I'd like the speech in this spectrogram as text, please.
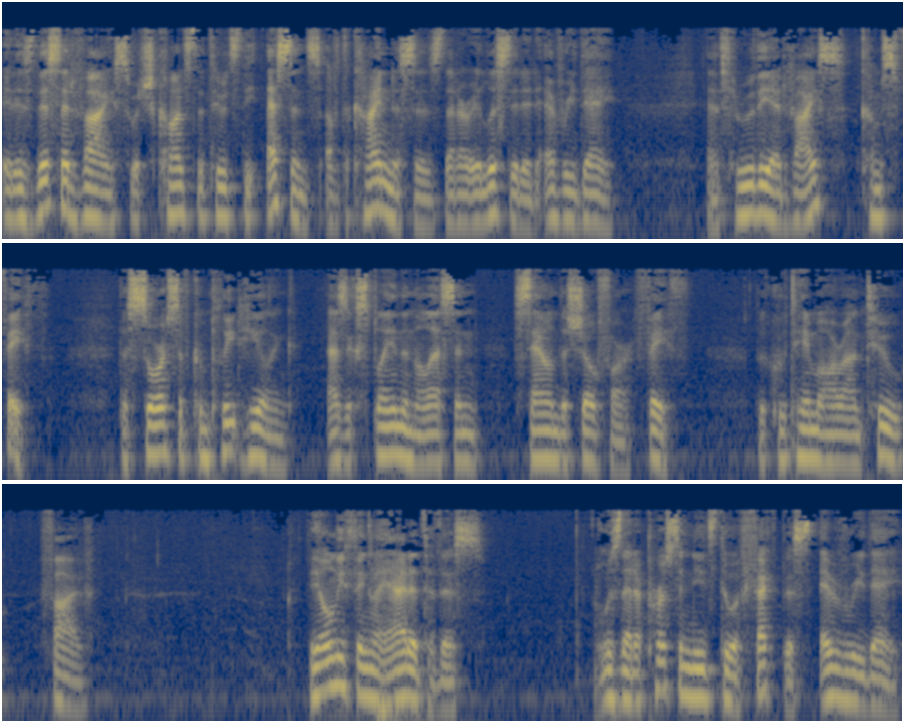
It is this advice which constitutes the essence of the kindnesses that are elicited every day, and through the advice comes faith, the source of complete healing, as explained in the lesson Sound the Shofar, Faith, Likutei Moharan 2, 5. The only thing I added to this was that a person needs to effect this every day.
